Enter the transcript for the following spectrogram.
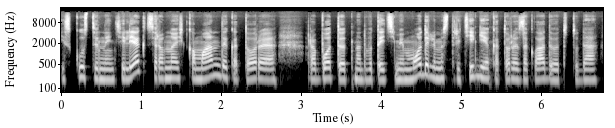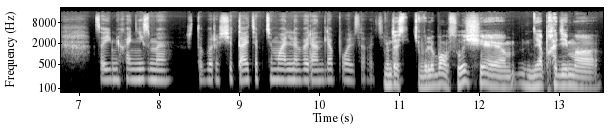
искусственный интеллект, все равно есть команды, которые работают над вот этими модулями, стратегии, которые закладывают туда свои механизмы чтобы рассчитать оптимальный вариант для пользователя. Ну, то есть в любом случае необходимо,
